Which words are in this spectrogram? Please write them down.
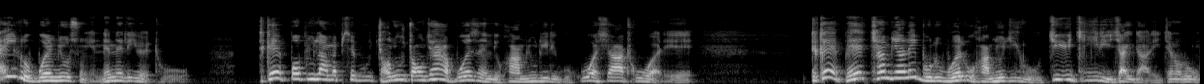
အဲ့လိုပွဲမျိုးဆိုရင်နည်းနည်းလေးပဲထိုးတကယ် popular မဖြစ်ဘူးကြောင်ကျူကြောင်ကြားပွဲစဉ်လူဟာမျိုးလေးတွေကိုကိုကရှားထိုးရတယ်တကယ်ဘယ်ချန်ပီယံလိဘူလူပွဲလူဟာမျိုးကြီးကိုကြီးအကြီးတွေရိုက်တာတွေကျွန်တော်တို့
